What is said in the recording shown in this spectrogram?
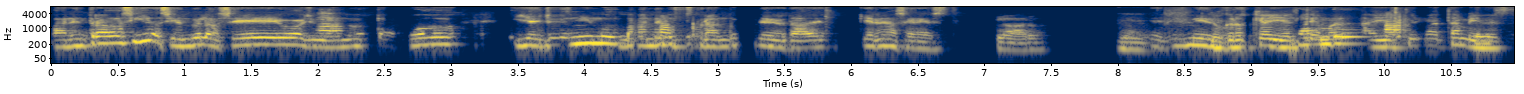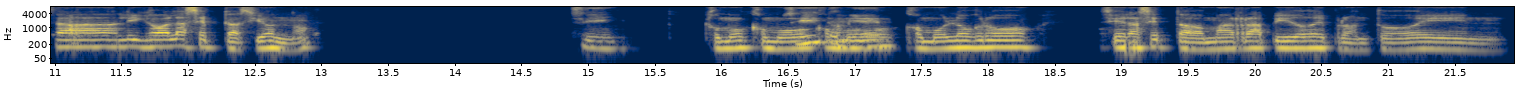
han entrado así, haciendo el aseo, ayudando a todo, y ellos mismos van demostrando que de verdad quieren hacer esto. Claro. Mm. Yo creo que ahí el tema, ahí el tema también está ligado a la aceptación, ¿no? Sí, ¿Cómo, cómo, Sí, cómo, cómo logro ser aceptado más rápido de pronto en,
